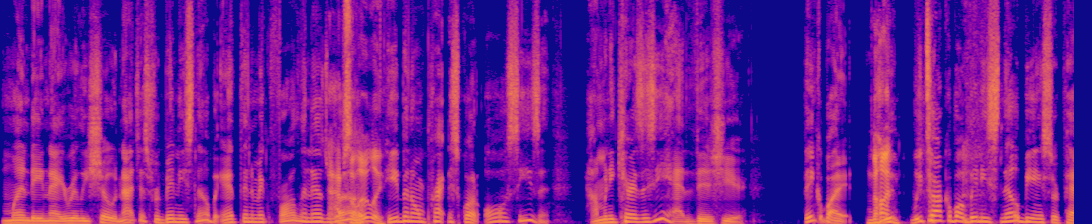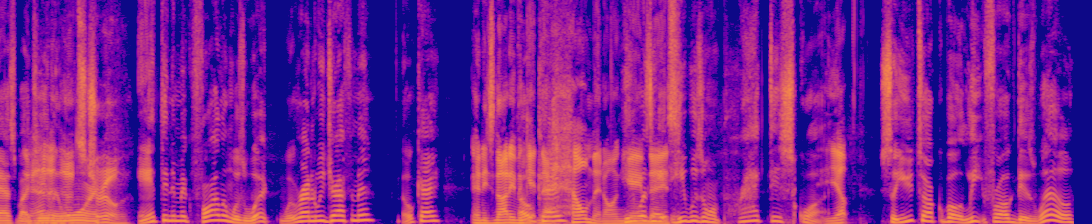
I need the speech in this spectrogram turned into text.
Monday night really showed, not just for Benny Snell, but Anthony McFarland as well. Absolutely. He's been on practice squad all season. How many carries has he had this year? Think about it. None. We, we talk about Benny Snell being surpassed by Yeah, Jaylen that's Warren. true. Anthony McFarland was what? What round did we draft him in? Okay. And he's not even getting a helmet on He game wasn't. days. get- He was on practice squad. yep. So you talk about leapfrogged as well,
